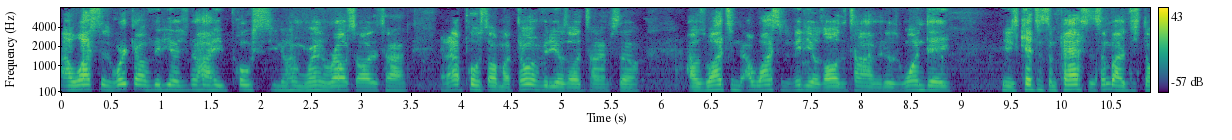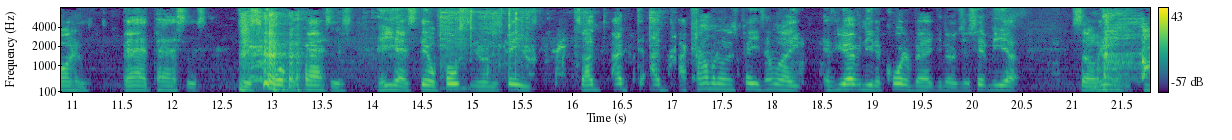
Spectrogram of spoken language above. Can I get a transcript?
I watched his workout videos. You know how he posts, you know, him running routes all the time, and I post all my throwing videos all the time. So I was watching, I watched his videos all the time, and it was one day he was catching some passes. Somebody just throwing him bad passes, just horrible passes, and he had still posted it on his page. So I, I, I, I comment on his page. I'm like, if you ever need a quarterback, you know, just hit me up. So he, he,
